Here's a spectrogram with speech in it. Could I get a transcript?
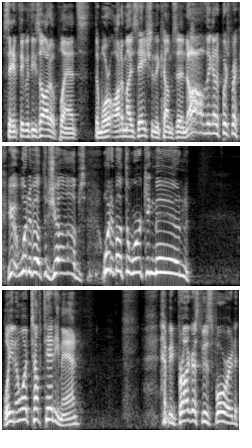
Same thing with these auto plants. The more automation that comes in, oh, they got to push back. What about the jobs? What about the working man? Well, you know what? Tough titty, man. I mean, progress moves forward.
